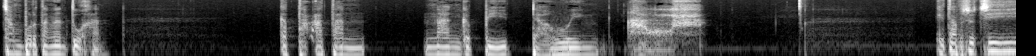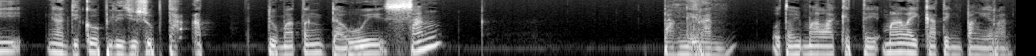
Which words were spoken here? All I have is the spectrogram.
campur tangan Tuhan. Ketaatan nanggepi dawing Allah. Kitab suci ngandiko bilih Yusuf taat dumateng dawe sang pangeran utawi malaikate malaikating pangeran.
